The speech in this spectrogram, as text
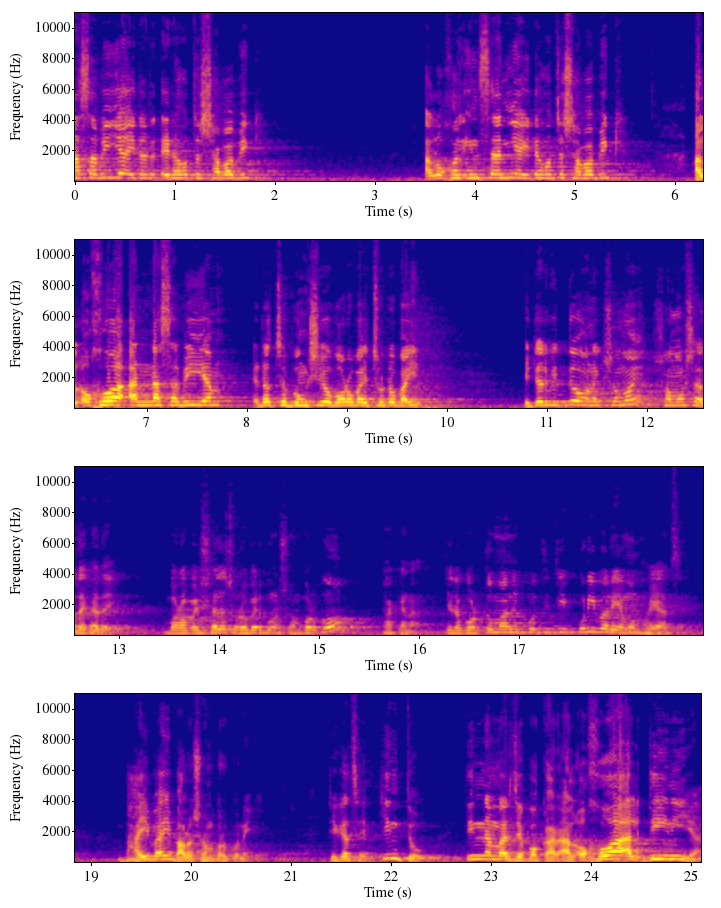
নাসাবিয়া এটা এটা হচ্ছে স্বাভাবিক। আলোখাল ইনসানিয়া এটা হচ্ছে স্বাভাবিক। আল ওখোয়া আন নাসাবিয়া এটা হচ্ছে বংশীয় বড় ভাই ছোট ভাই এটার ভিত্তিতেও অনেক সময় সমস্যা দেখা দেয়। বড় ভাইয়ের সাথে, ছোট ভাইয়ের কোনো সম্পর্ক থাকে না, যেটা বর্তমানে প্রতিটি পরিবারে এমন হয়ে আছে। ভাই ভাই ভালো সম্পর্ক নেই, ঠিক আছে? কিন্তু তিন নাম্বার যে প্রকার আল অখোয়া আল দিনিয়া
